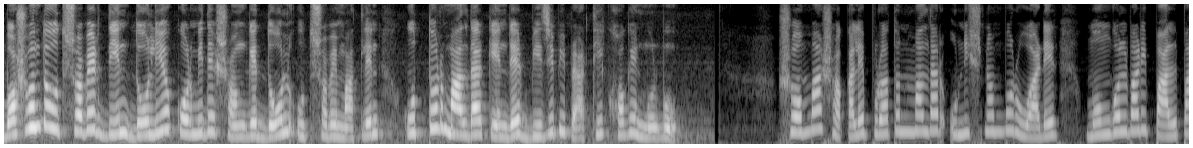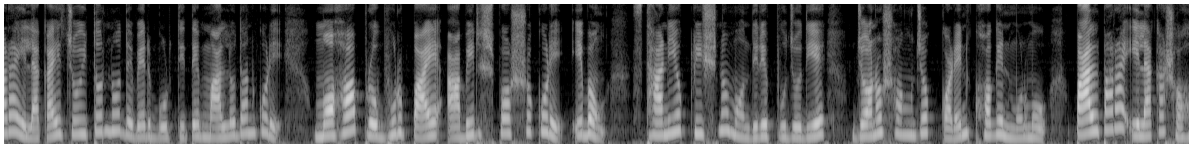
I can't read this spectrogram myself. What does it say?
বসন্ত উৎসবের দিন দলীয় কর্মীদের সঙ্গে দোল উৎসবে মাতলেন উত্তর মালদার কেন্দ্রের বিজেপি প্রার্থী খগেন মুর্মু। সোমবার সকালে পুরাতন মালদার উনিশ নম্বর ওয়ার্ডের মঙ্গলবাড়ি পালপাড়া এলাকায় চৈতন্যদেবের মূর্তিতে মাল্যদান করে মহাপ্রভুর পায়ে আবির স্পর্শ করে এবং স্থানীয় কৃষ্ণ মন্দিরে পুজো দিয়ে জনসংযোগ করেন খগেন মুর্মু। পালপাড়া এলাকাসহ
